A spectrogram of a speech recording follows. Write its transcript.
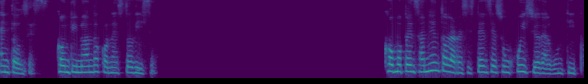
Entonces, continuando con esto, dice, como pensamiento, la resistencia es un juicio de algún tipo,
